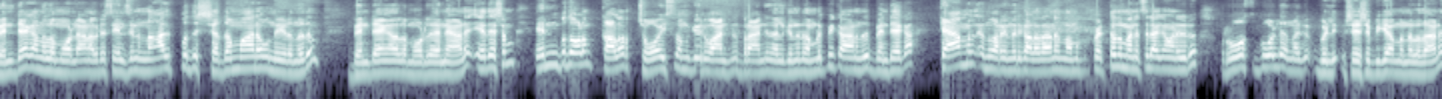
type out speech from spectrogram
ബെൻഡേഗ എന്നുള്ള മോഡലാണ് അവരുടെ സെയിൽസിന് നാൽപ്പത് ശതമാനവും നേടുന്നതും ബെൻഡേങ്ങ എന്നുള്ള മോഡൽ തന്നെയാണ്. ഏകദേശം എൺപതോളം കളർ ചോയ്സ് നമുക്ക് ഒരു വാഹനത്തിന് ബ്രാൻഡ് നൽകുന്നുണ്ട്. നമ്മളിപ്പോൾ കാണുന്നത് ബെൻഡേഗ ക്യാമൽ എന്ന് പറയുന്ന ഒരു കളറാണ് നമുക്ക് പെട്ടെന്ന് മനസ്സിലാക്കാൻ ഒരു റോസ് ഗോൾഡ് എന്നൊക്കെ വിളി വിശേഷിപ്പിക്കാമെന്നുള്ളതാണ്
